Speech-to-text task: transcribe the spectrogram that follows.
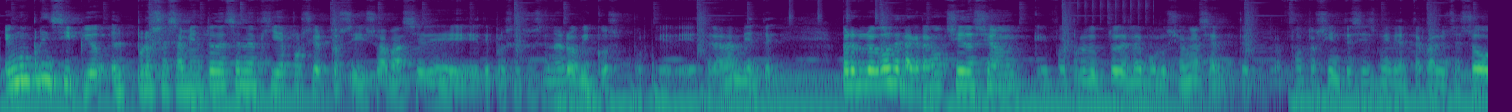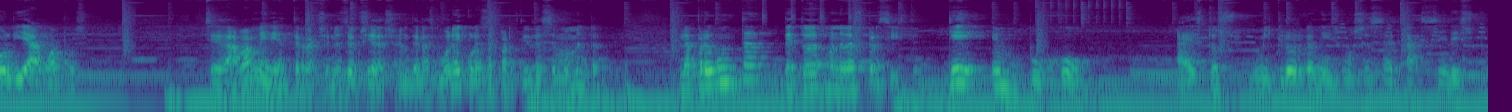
En un principio, el procesamiento de esa energía, por cierto, se hizo a base de, procesos anaeróbicos, porque ese era el ambiente, pero luego de la gran oxidación, que fue producto de la evolución hacia fotosíntesis mediante rayos de sol y agua, pues se daba mediante reacciones de oxidación de las moléculas a partir de ese momento. La pregunta, de todas maneras, persiste. ¿Qué empujó a estos microorganismos a hacer esto.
